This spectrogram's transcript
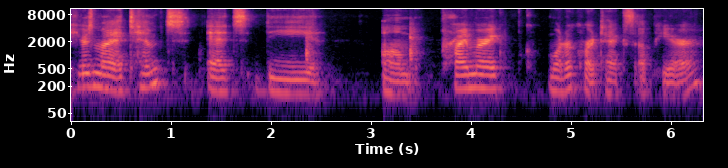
Here's my attempt at the um, primary motor cortex up here.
